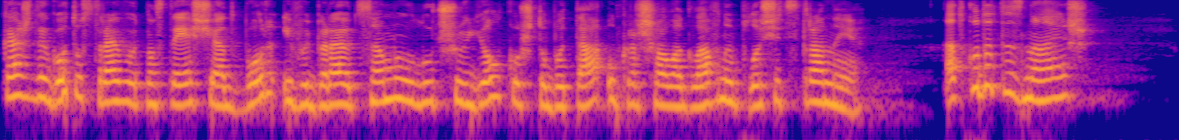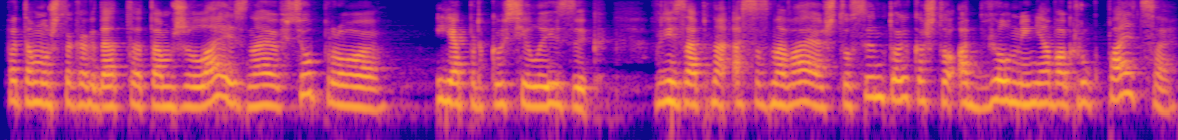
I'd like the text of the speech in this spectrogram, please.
«Каждый год устраивают настоящий отбор и выбирают самую лучшую елку, чтобы та украшала главную площадь страны». «Откуда ты знаешь?» «Потому что когда-то там жила и знаю все про...» Я прокусила язык, внезапно осознавая, что сын только что обвел меня вокруг пальца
